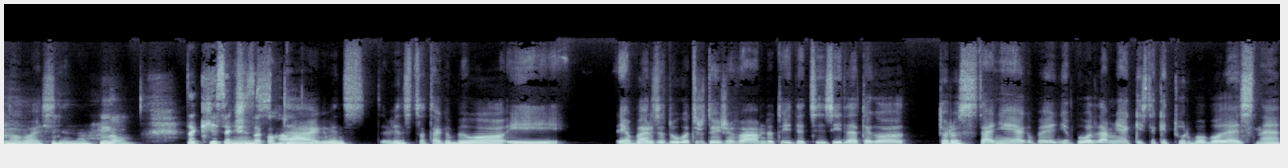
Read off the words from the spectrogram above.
No właśnie, no. No, tak jest, jak się Więc zakochamy. Tak, chyba. więc, więc to tak było i ja bardzo długo też dojrzewałam do tej decyzji, dlatego to rozstanie jakby nie było dla mnie jakieś takie turbo bolesne,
